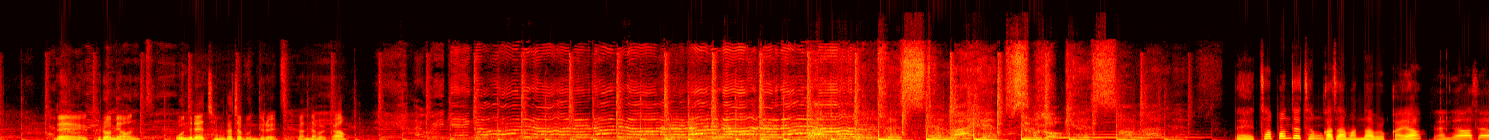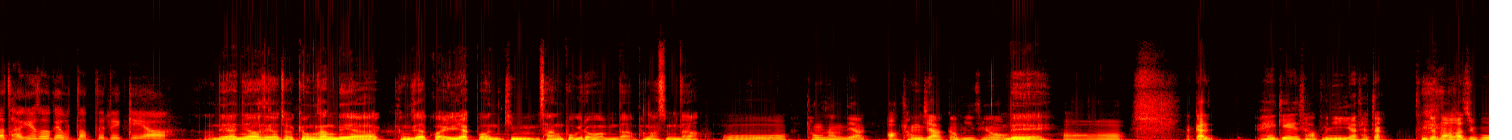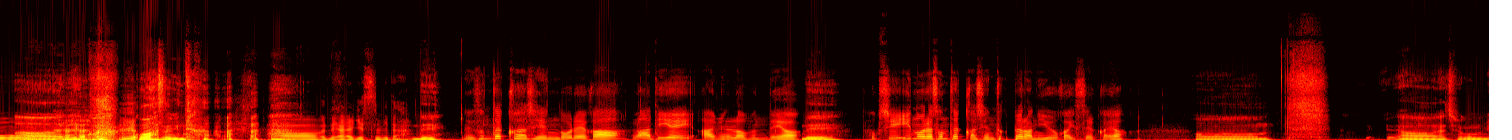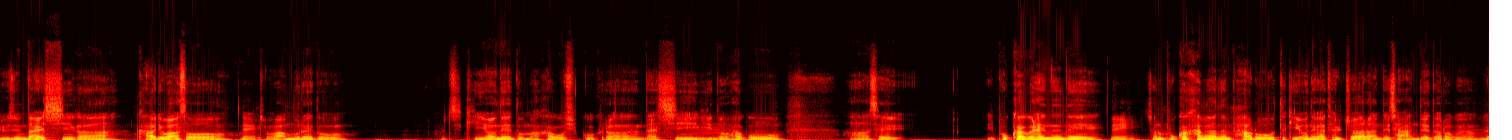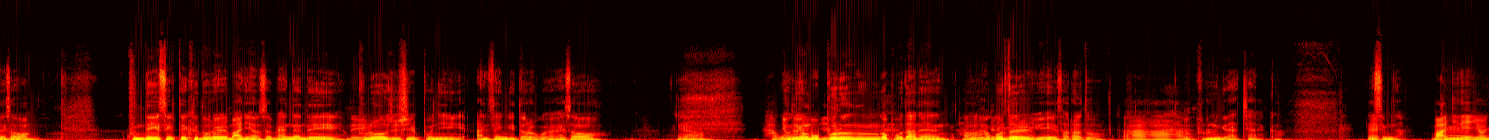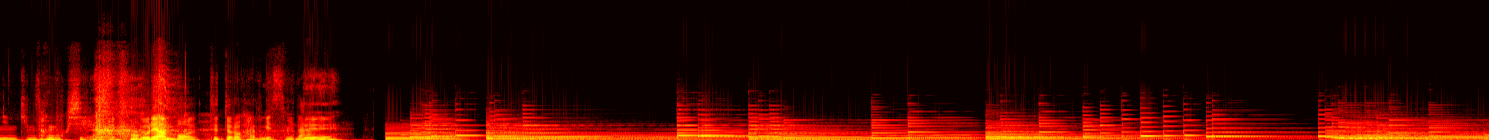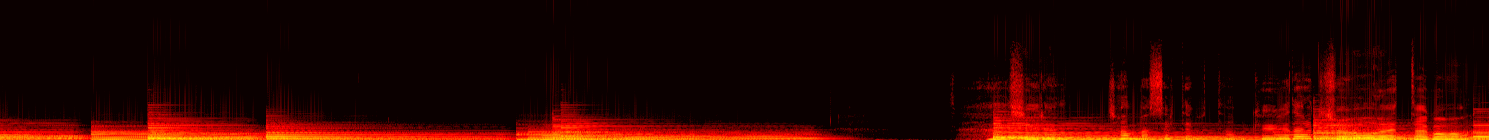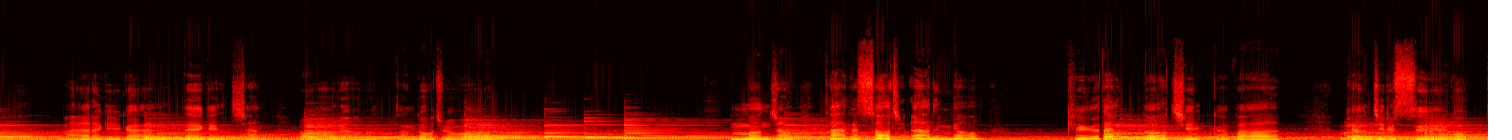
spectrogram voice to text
네, 그러면 오늘의 참가자분들을 만나볼까요? 네, 첫 번째 참가자 만나볼까요? 네, 안녕하세요. 자기소개 부탁드릴게요. 어, 네 안녕하세요. 저 경상대학 경제학과 1학번 김상복이라고 합니다. 반갑습니다. 오, 경상대학 아 경제학과 분이세요? 네. 어, 약간 회계사 분위기가 살짝 풍겨 나가지고. 아, 네. 고, 고맙습니다. 아, 네 알겠습니다. 네. 네, 선택하신 노래가 라디의 Love인데요. 네. 혹시 이 노래 선택하신 특별한 이유가 있을까요? 어, 아, 조금 요즘 날씨가 가을이 와서 네. 좀 아무래도 솔직히 연애도 막 하고 싶고 그런 날씨이기도 음. 하고 아, 제 복학을 했는데 네. 저는 복학하면은 바로 어떻게 연애가 될 줄 알았는데 잘 안 되더라고요. 그래서 음, 군대에 있을 때 그 노래를 많이 연습을 했는데 네. 불러주실 분이 안 생기더라고요. 해서 그냥 영영 못. 부르는 것보다는 어, 학우들을 학우들을 위해서. 위해서라도 아, 부르는 게 낫지 않을까 네. 했습니다. 만인의 연인 김상복 씨의 노래 한번 듣도록 해보겠습니다. 네.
